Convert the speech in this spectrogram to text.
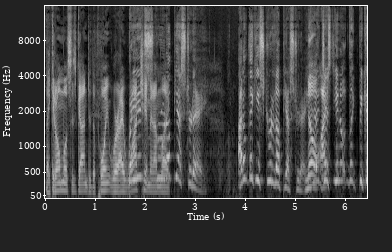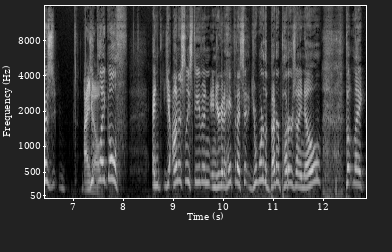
Like it almost has gotten to the point where I But watch him and I'm like, up yesterday. I don't think he screwed it up yesterday. No, You know, I- just you know, like because I you know. play golf, and you, honestly, Steven, and you're gonna hate that I said you're one of the better putters I know, but like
